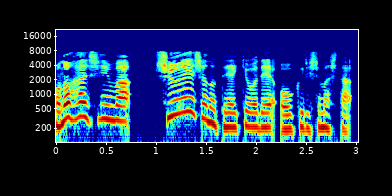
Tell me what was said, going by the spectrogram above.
この配信は、集英社の提供でお送りしました。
